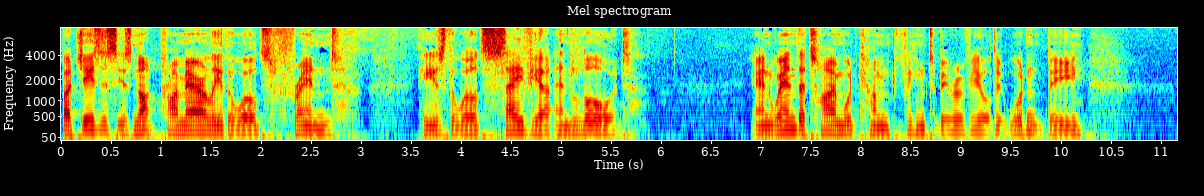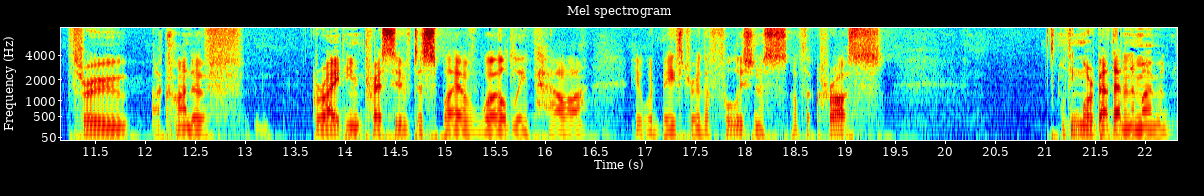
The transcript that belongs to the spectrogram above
But Jesus is not primarily the world's friend, he is the world's Saviour and Lord. And when the time would come for him to be revealed, it wouldn't be through a kind of great, impressive display of worldly power, it would be through the foolishness of the cross. We'll think more about that in a moment.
